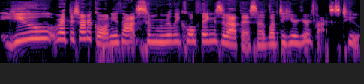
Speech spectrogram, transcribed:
you read this article and you thought some really cool things about this. And I'd love to hear your thoughts too.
